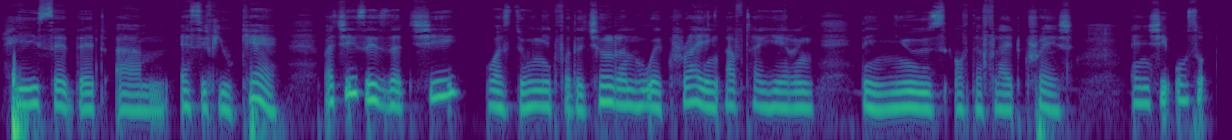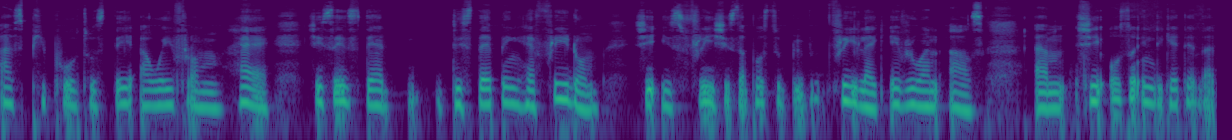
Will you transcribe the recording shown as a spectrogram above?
He said that um, as if you care. But she says that she was doing it for the children who were crying after hearing the news of the flight crash. And she also asked people to stay away from her. She says they're disturbing her freedom. She is free. She's supposed to be free like everyone else. Um, she also indicated that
